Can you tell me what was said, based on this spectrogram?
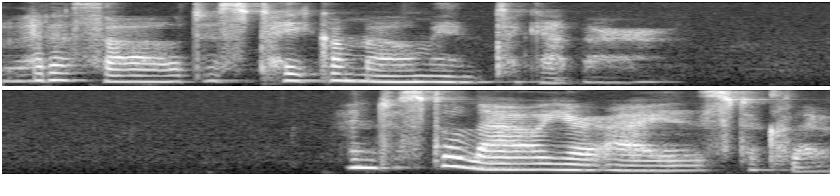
let us all just take a moment together and just allow your eyes to close.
